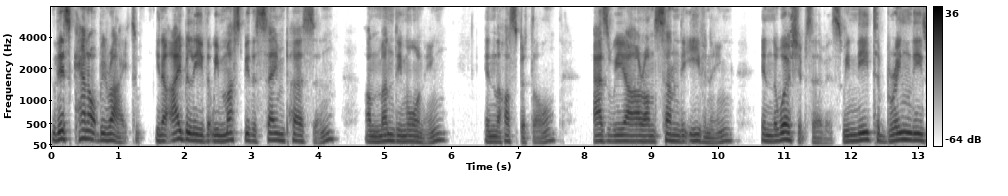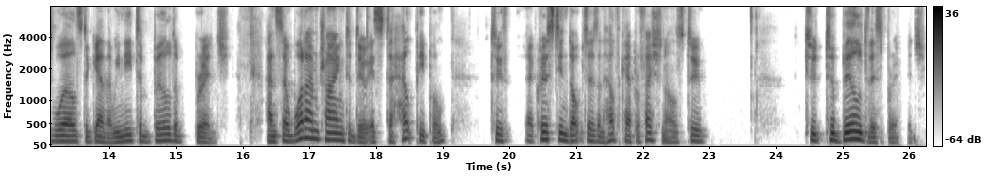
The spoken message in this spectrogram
this cannot be right. You know, I believe that we must be the same person on Monday morning in the hospital as we are on Sunday evening in the worship service. We need to bring these worlds together. We need to build a bridge. And so, what I'm trying to do is to help people, to uh, Christian doctors and healthcare professionals, to to, to build this bridge.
